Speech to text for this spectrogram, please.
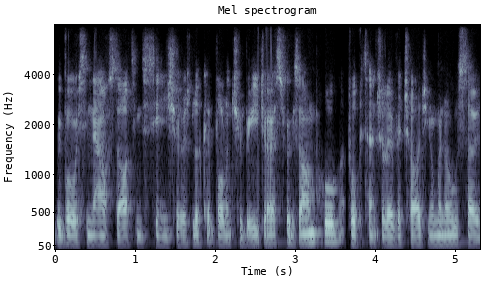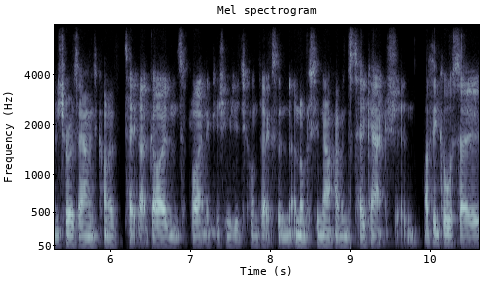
we've obviously now starting to see insurers look at voluntary redress, for example, for potential overcharging on renewals. So insurers are having to kind of take that guidance, apply it in the consumer duty context, and, and obviously now having to take action. I think also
